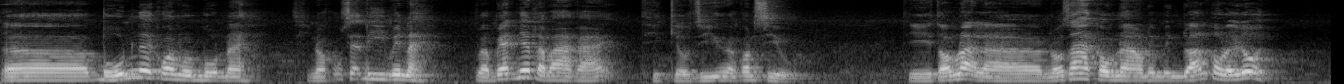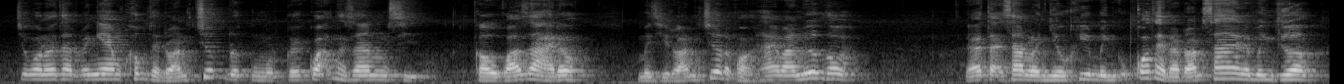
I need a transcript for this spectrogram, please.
Ờ, bốn cái con một một này thì nó cũng sẽ đi bên này. Và bét nhất là ba cái, thì kiểu gì là con xỉu. Thì tóm lại là nó ra cầu nào thì mình đoán cầu đấy thôi. Chứ còn nói thật với anh em, không thể đoán trước được một cái quãng thời gian cầu quá dài đâu. Mình chỉ đoán trước là khoảng hai ba nước thôi. Đấy, tại sao là nhiều khi mình cũng có thể là đoán sai là bình thường.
